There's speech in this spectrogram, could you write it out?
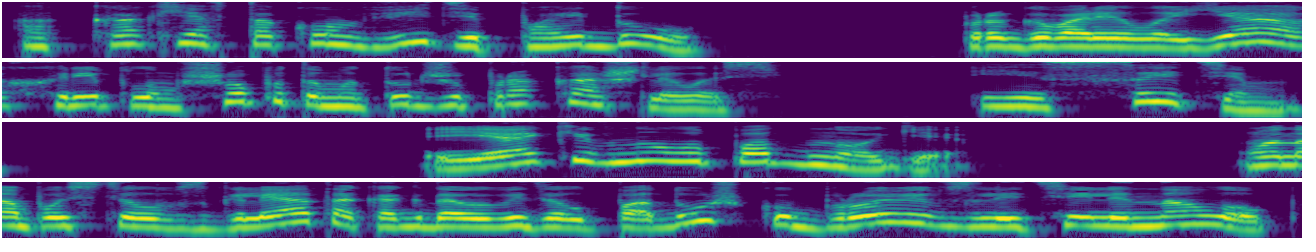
«А как я в таком виде пойду?» — проговорила я хриплым шепотом и тут же прокашлялась. «И с этим...» Я кивнула под ноги. Он опустил взгляд, а когда увидел подушку, брови взлетели на лоб.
